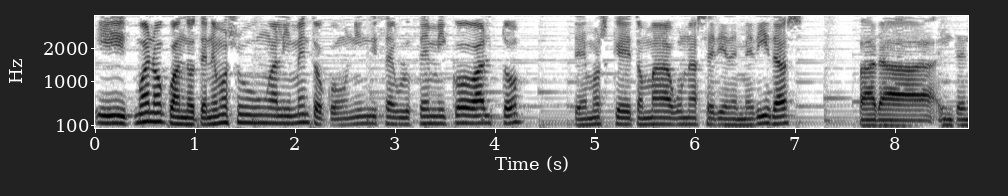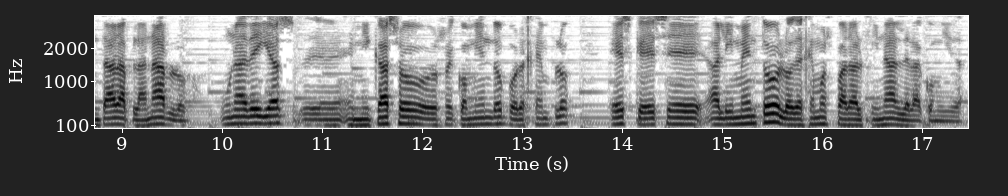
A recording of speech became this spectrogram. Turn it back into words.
Y bueno, cuando tenemos un alimento con un índice glucémico alto, tenemos que tomar alguna serie de medidas para intentar aplanarlo. Una de ellas, eh, en mi caso, os recomiendo, por ejemplo, es que ese alimento lo dejemos para el final de la comida.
